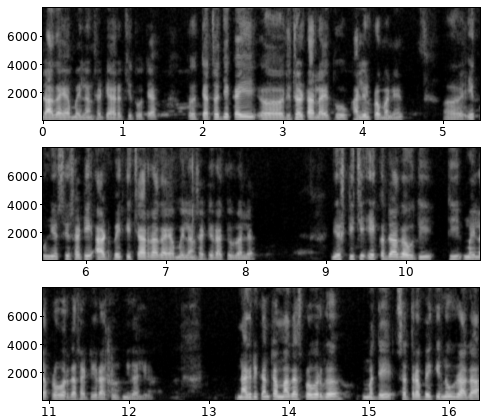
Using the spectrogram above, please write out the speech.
जागा या महिलांसाठी आरक्षित होत्या. तर त्याचा जे काही रिझल्ट आला आहे तो खालीलप्रमाणे. अ, एकूण एस सीसाठी आठपैकी चार जागा या महिलांसाठी राखीव झाल्या. एस टीची एकच जागा होती ती महिला प्रवर्गासाठी राखीव निघाली. नागरिकांचा मागास प्रवर्गमध्ये सतरापैकी नऊ जागा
